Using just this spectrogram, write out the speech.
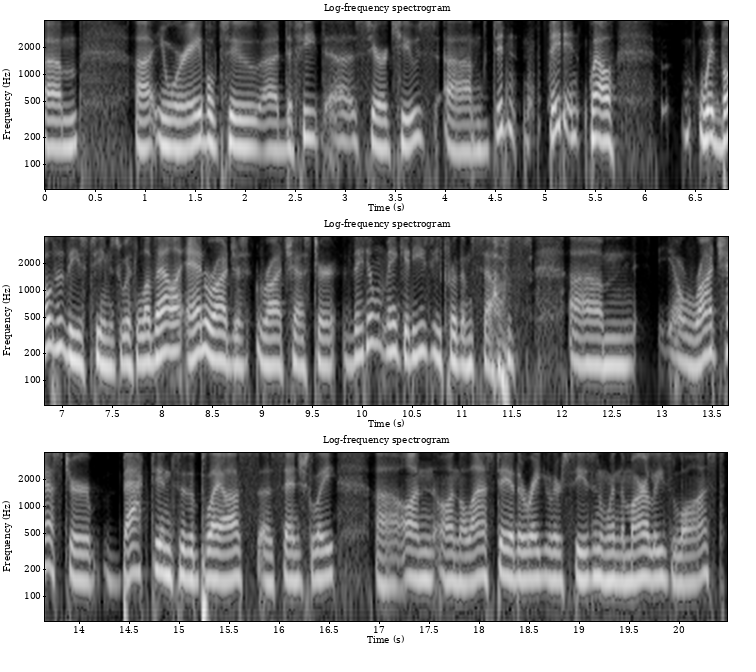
um, uh, you were able to uh, defeat uh, Syracuse. Um, didn't they? Didn't well with both of these teams, with Laval and Rochester, they don't make it easy for themselves. Um, you know, Rochester backed into the playoffs essentially uh, on on the last day of the regular season when the Marlies lost.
